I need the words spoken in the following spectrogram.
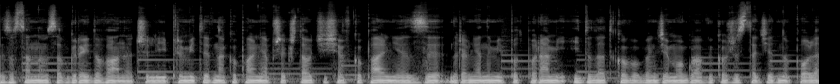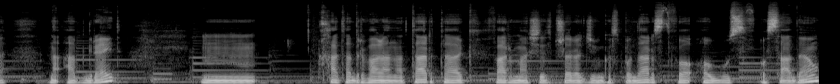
zostaną zupgrade'owane, czyli prymitywna kopalnia przekształci się w kopalnię z drewnianymi podporami i dodatkowo będzie mogła wykorzystać jedno pole na upgrade. Mm, chata drwala na tartak, farma się przerodzi w gospodarstwo, obóz w osadę.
